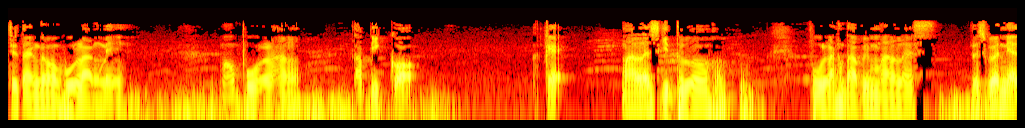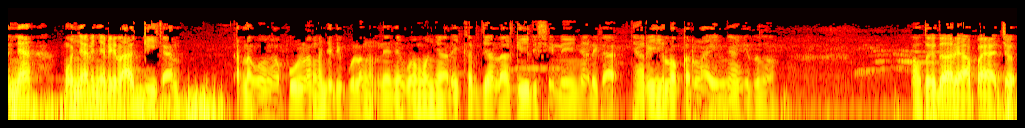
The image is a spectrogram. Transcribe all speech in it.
Ceritanya gue mau pulang nih. Mau pulang tapi kok kayak males gitu loh. Pulang tapi males. Terus gue niatnya mau nyari nyari lagi kan karena gue nggak pulang nggak jadi pulang niatnya gue mau nyari kerja lagi di sini nyari nyari loker lainnya gitu loh. Waktu itu hari apa ya cok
